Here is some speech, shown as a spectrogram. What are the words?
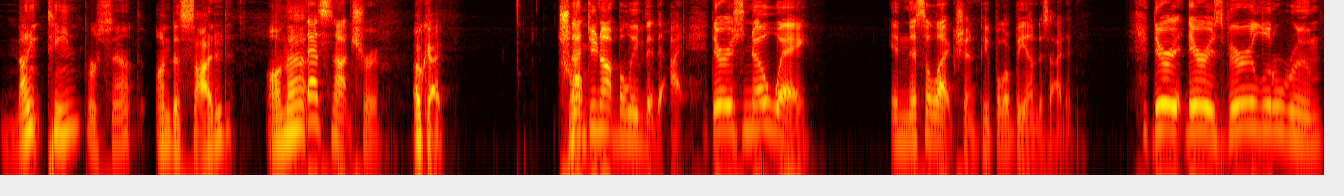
19% undecided on that. That's not true. Okay. Trump. I do not believe that. I, there is no way in this election people will be undecided. There, there is very little room.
